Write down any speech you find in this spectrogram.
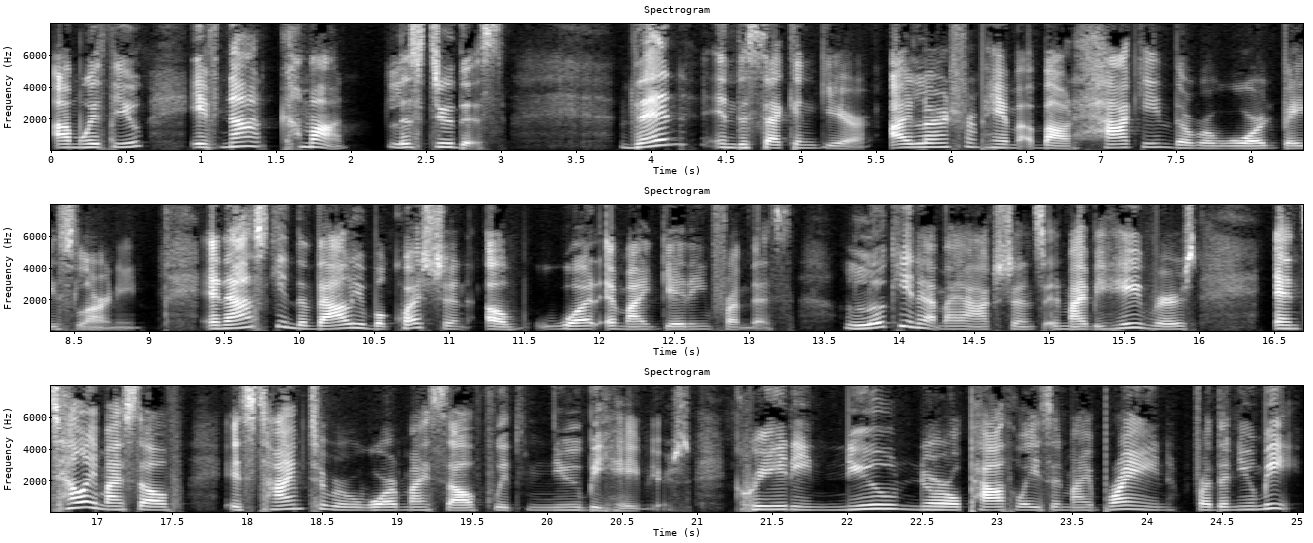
I'm with you. If not, come on, let's do this. Then, in the second gear, I learned from him about hacking the reward based learning and asking the valuable question of what am I getting from this? Looking at my actions and my behaviors and telling myself it's time to reward myself with new behaviors, creating new neural pathways in my brain for the new me.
